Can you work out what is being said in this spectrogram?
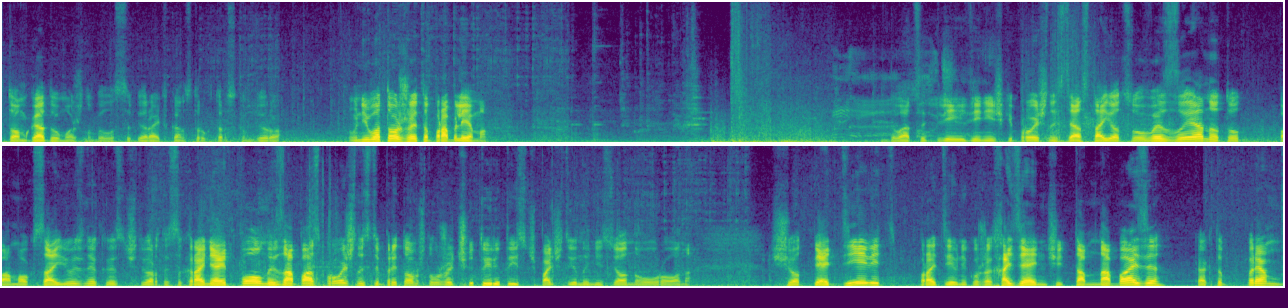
в том году можно было собирать в конструкторском бюро. У него тоже это проблема. 22 единички прочности остается у ВЗ, но тут помог союзник. Из четвертой сохраняет полный запас прочности, при том, что уже 4000 почти нанесенного урона. Счет 5-9. Противник уже хозяйничает там на базе. Как-то прям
